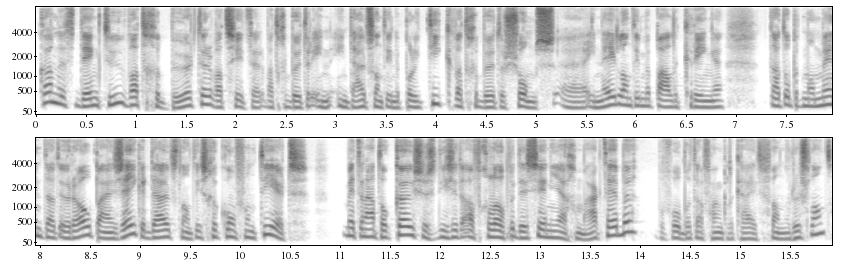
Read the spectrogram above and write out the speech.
kan het, denkt u? Wat gebeurt er? Wat, zit er, wat gebeurt er in, in Duitsland in de politiek? Wat gebeurt er soms uh, in Nederland in bepaalde kringen? Dat op het moment dat Europa en zeker Duitsland is geconfronteerd met een aantal keuzes die ze de afgelopen decennia gemaakt hebben, bijvoorbeeld afhankelijkheid van Rusland.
